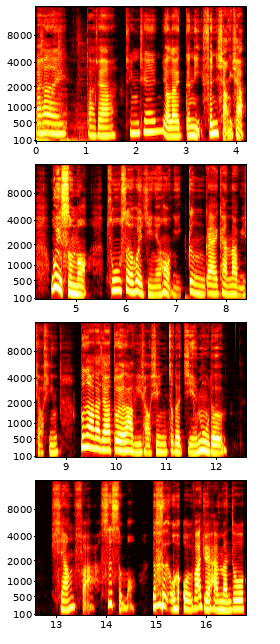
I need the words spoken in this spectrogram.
嗨嗨，大家，今天要来跟你分享一下，为什么出社会几年后你更该看蜡笔小新？不知道大家对蜡笔小新这个节目的想法是什么？就是我我发觉还蛮多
